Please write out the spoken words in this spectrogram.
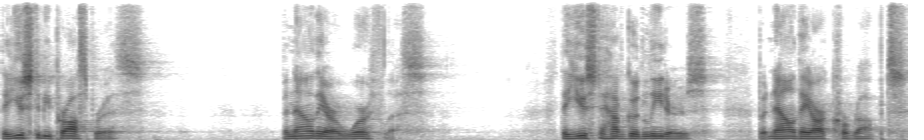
They used to be prosperous, but now they are worthless. They used to have good leaders, but now they are corrupt.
